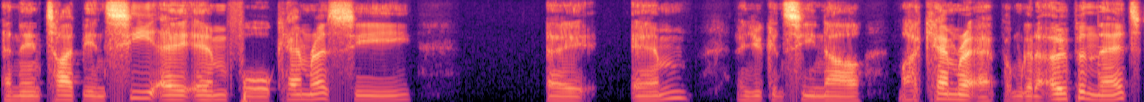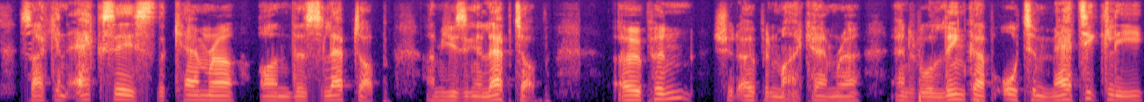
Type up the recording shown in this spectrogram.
and then type in CAM for camera, C A M, and you can see now my camera app. I'm going to open that so I can access the camera on this laptop. I'm using a laptop. Open should open my camera and it will link up automatically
